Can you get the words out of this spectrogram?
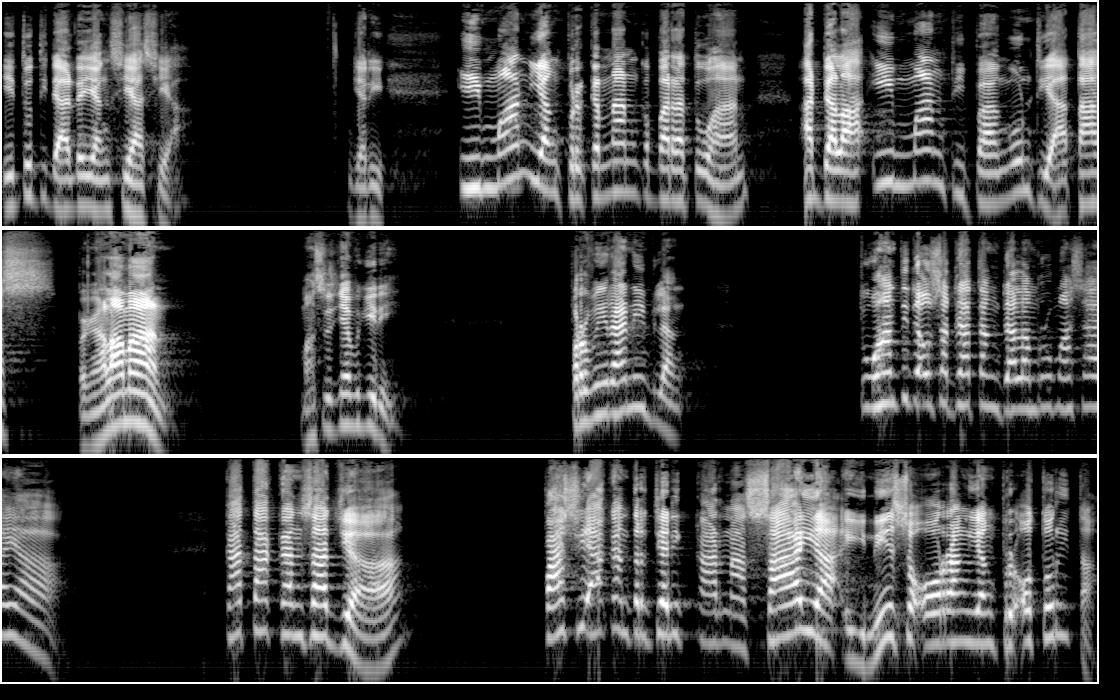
itu tidak ada yang sia-sia. Jadi iman yang berkenan kepada Tuhan adalah iman dibangun di atas pengalaman. Maksudnya begini, perwira ini bilang, Tuhan tidak usah datang dalam rumah saya. Katakan saja, pasti akan terjadi karena saya ini seorang yang berotoritas.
